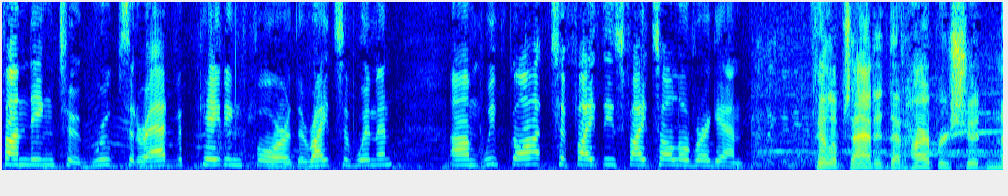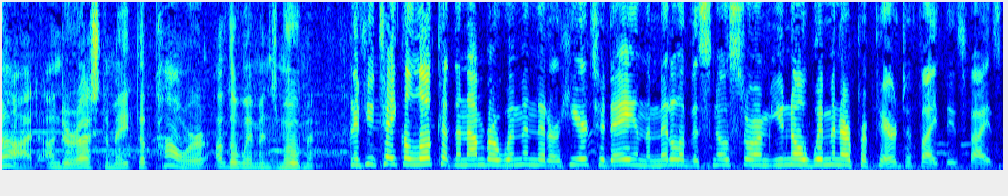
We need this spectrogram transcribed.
funding to groups that are advocating for the rights of women. Um, we've got to fight these fights all over again. Phillips added that Harper should not underestimate the power of the women's movement. And if you take a look at the number of women that are here today in the middle of a snowstorm, you know women are prepared to fight these fights.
